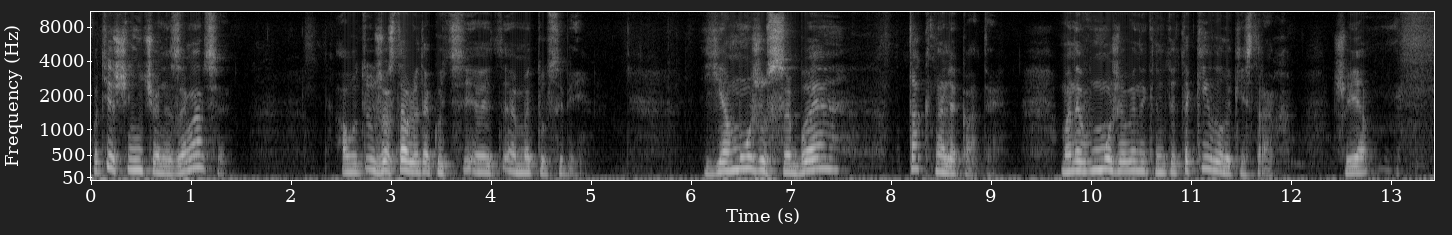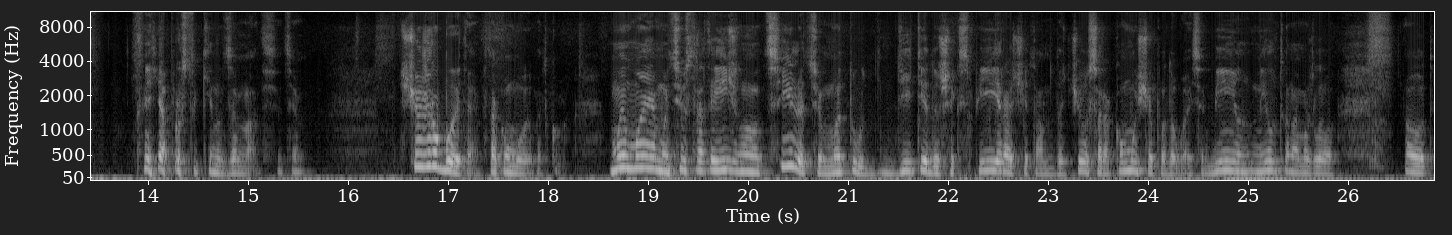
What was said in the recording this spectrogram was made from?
от я ще нічого не займався, а от вже ставлю таку е, мету собі. Я можу себе так налякати. У мене може виникнути такий великий страх, що я, я просто кину займатися цим. Що ж робити в такому випадку? Ми маємо цю стратегічну цілю, цю мету дійти до Шекспіра чи там до Чосера, кому що подобається, Міл, Мілтона, можливо. От.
